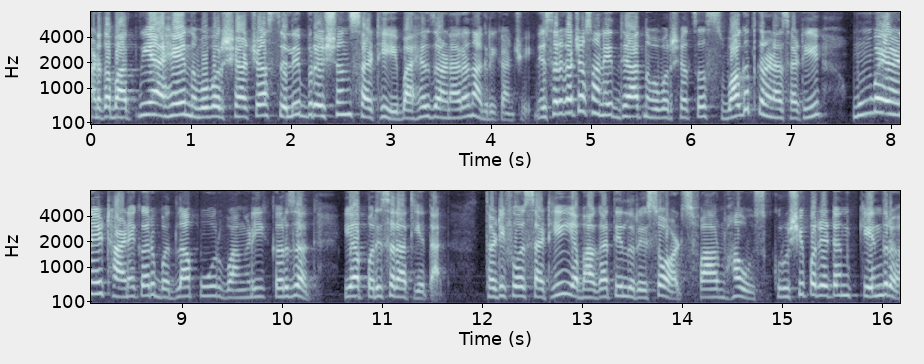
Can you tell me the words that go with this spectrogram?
आणि आता बातमी आहे नववर्षाच्या सेलिब्रेशनसाठी बाहेर जाणाऱ्या नागरिकांची. निसर्गाच्या सानिध्यात नववर्षाचं स्वागत करण्यासाठी मुंबई आणि ठाणेकर बदलापूर वांगणी कर्जत या परिसरात येतात. थर्टी फर्स्टसाठी या भागातील रिसॉर्ट्स फार्म हाऊस कृषी पर्यटन केंद्र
